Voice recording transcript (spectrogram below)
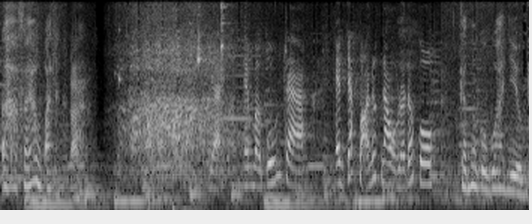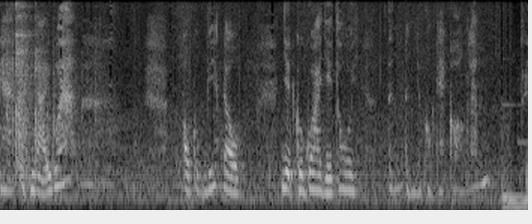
À, Phải không anh? À Dạ em mời cô uống trà. Em chắc bỏ nước đầu rồi đó cô. Cảm ơn cô Hoa nhiều nha, ngại quá. Ông không biết đâu Nhìn cô Hoa vậy thôi Tính tình như con trẻ con lắm. Thì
